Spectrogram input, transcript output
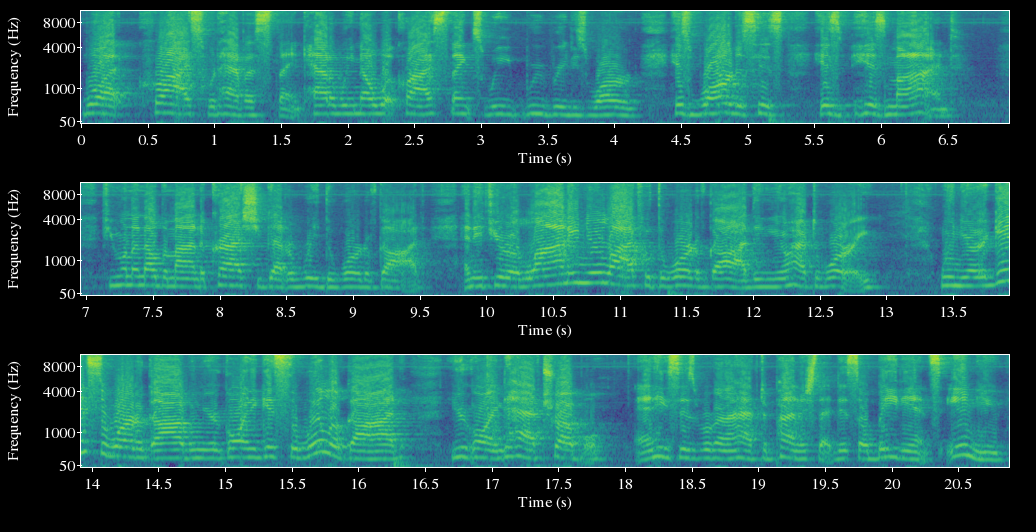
what Christ would have us think. How do we know what Christ thinks? We, we read His Word. His Word is His, his, his mind. If you want to know the mind of Christ, you've got to read the Word of God. And if you're aligning your life with the Word of God, then you don't have to worry. When you're against the Word of God, when you're going against the will of God, you're going to have trouble. And he says we're going to have to punish that disobedience in you.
